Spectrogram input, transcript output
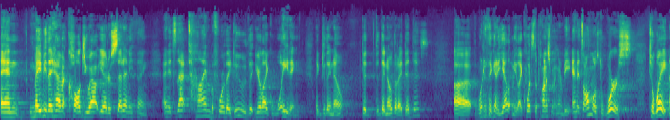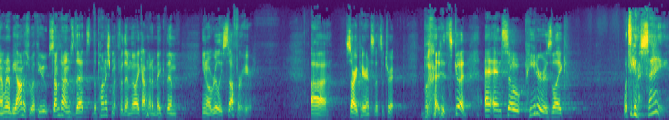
And maybe they haven't called you out yet or said anything. And it's that time before they do that you're like waiting. Like, do they know? Did, did they know that I did this? Uh, when are they going to yell at me? Like, what's the punishment going to be? And it's almost worse to wait. And I'm going to be honest with you. Sometimes that's the punishment for them. They're like, I'm going to make them, you know, really suffer here. Uh, sorry, parents, that's a trick. but it's good. And, and so Peter is like, what's he going to say?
